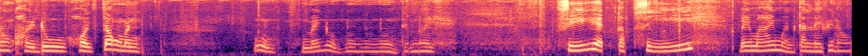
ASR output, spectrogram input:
ต้องคอยดูคอยจ้องมันนู่นเห็นไหมนู่นนู่นนู่นนู่นเต็มเลย สีเห็ดกับสีใบไม้เหมือนกันเลยพี่น้อง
